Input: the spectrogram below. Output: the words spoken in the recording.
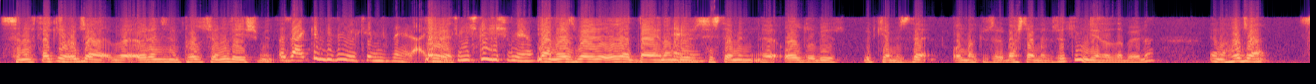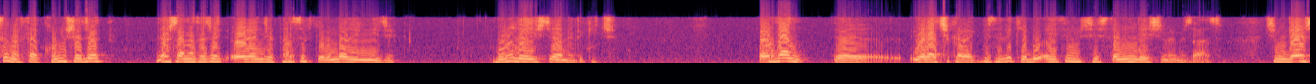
sınıftaki hoca ve öğrencinin pozisyonu değişmedi. Özellikle bizim ülkemizde herhalde. Evet. Hiç değişmiyor. Yani ezbere dayanan Evet. bir sistemin e, olduğu bir ülkemizde olmak üzere, başta olmak üzere tüm dünyada da böyle. Yani hoca sınıfta konuşacak, ders anlatacak, öğrenci pasif durumda dinleyecek. Bunu değiştiremedik hiç. Oradan e, yola çıkarak biz dedik ki bu eğitim sistemini değiştirmemiz lazım. Şimdi ders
